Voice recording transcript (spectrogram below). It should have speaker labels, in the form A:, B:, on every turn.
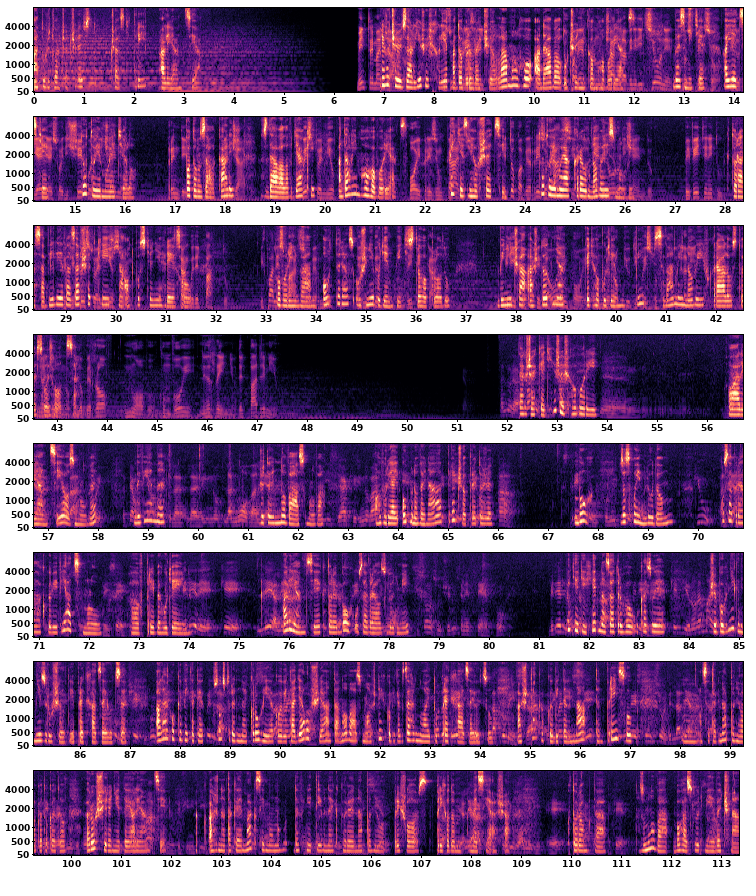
A: Matúš 26, časť 3, Aliancia. Pri večeri vzal Ježiš chlieb a dobrorečil, lámal ho a dával učeníkom hovoriac. Vezmite a jedzte, toto je moje telo. Potom vzal kalich, vzdával vďaky a dal im ho hovoriac. Píte z neho všetci, toto je moja krv novej zmluvy, ktorá sa vylieva za všetkých na odpustenie hriechov. Hovorím vám, odteraz už nebudem piť z toho plodu. Vyniča až do dňa, keď ho budem piť s vami nový v kráľovstve svojho Otca. Takže keď Ježiš hovorí o aliancii, o zmluve, my vieme, že to je nová zmluva. Hovorí aj obnovená. Prečo? Pretože Boh so svojím ľudom uzavrel ako keby viac zmluv v priebehu dejín. Aliancie, ktoré Boh uzavrel s ľuďmi, vidieť ich jedna za druhou ukazuje, že Boh nikdy nezrušil tie predchádzajúce ale ako keby také sústredné kruhy, ako keby tá ďalšia, tá nová zmluva vždy ako by tak zahrnula aj tú predchádzajúcu. Až tak, ako keby ten, na, ten prísľub um, sa tak naplňoval ako takéto rozšírenie tej aliancie. Až na také maximum definitívne, ktoré naplnil, prišlo s príchodom Mesiáša, ktorom tá zmluva Boha s ľuďmi je väčšiná.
